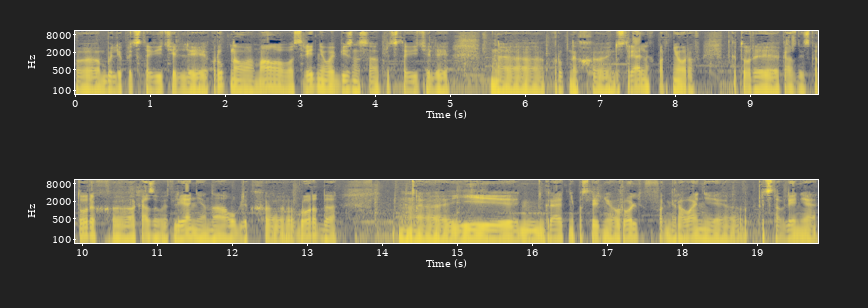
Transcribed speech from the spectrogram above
э, были представители крупного, малого, среднего бизнеса, представители э, крупных индустриальных партнеров, которые, каждый из которых оказывает влияние на облик города, Э, и играет не последнюю роль в формировании представления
